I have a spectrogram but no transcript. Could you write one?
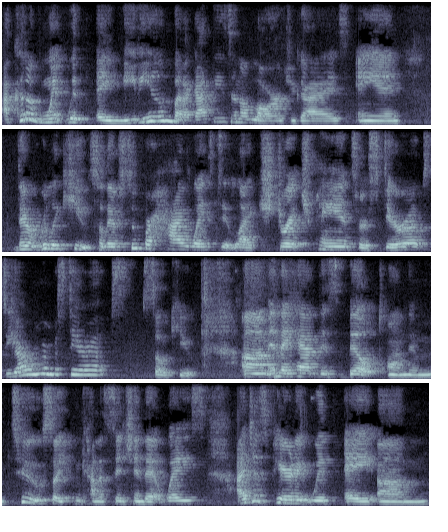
I could have went with a medium but I got these in a large you guys and they're really cute. So they're super high-waisted like stretch pants or stirrups. Do y'all remember stirrups? So cute. Um, and they have this belt on them too so you can kind of cinch in that waist. I just paired it with a um,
